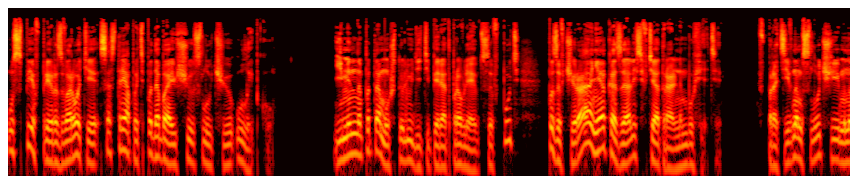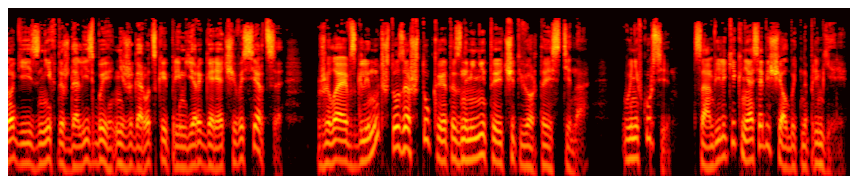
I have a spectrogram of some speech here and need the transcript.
успев при развороте состряпать подобающую случаю улыбку. Именно потому, что люди теперь отправляются в путь, позавчера они оказались в театральном буфете. В противном случае многие из них дождались бы нижегородской премьеры «Горячего сердца», желая взглянуть, что за штука эта знаменитая четвертая стена. Вы не в курсе? Сам великий князь обещал быть на премьере.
